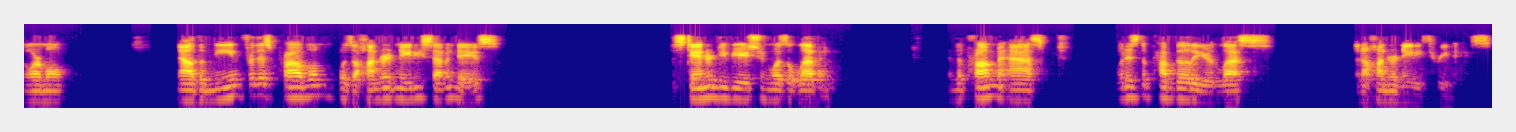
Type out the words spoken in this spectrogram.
normal. Now the mean for this problem was 187 days. The standard deviation was 11. And the problem asked, what is the probability you're less than 183 days?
